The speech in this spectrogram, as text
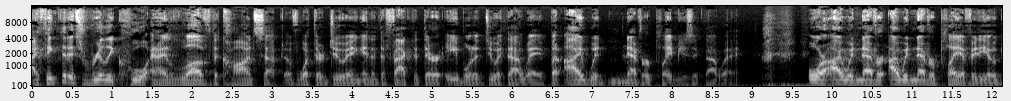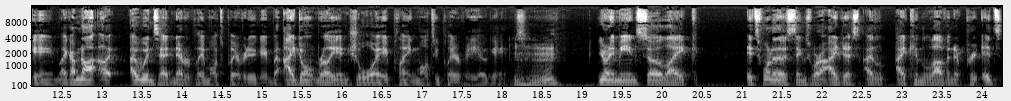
I think that it's really cool and I love the concept of what they're doing and that the fact that they're able to do it that way, but I would never play music that way. or I would never I would never play a video game. Like I'm not I, I wouldn't say I'd never play a multiplayer video game, but I don't really enjoy playing multiplayer video games. hmm You know what I mean? So like it's one of those things where I just I I can love and appreciate. it's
